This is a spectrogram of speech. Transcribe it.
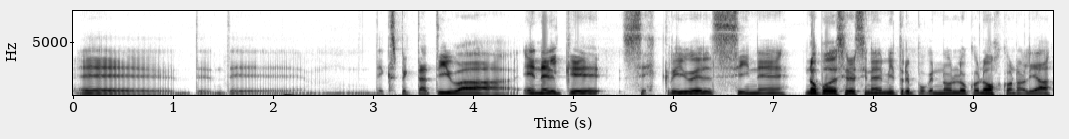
eh, de, expectativa en el que se escribe el cine. No puedo decir el cine de Mitre porque no lo conozco en realidad,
